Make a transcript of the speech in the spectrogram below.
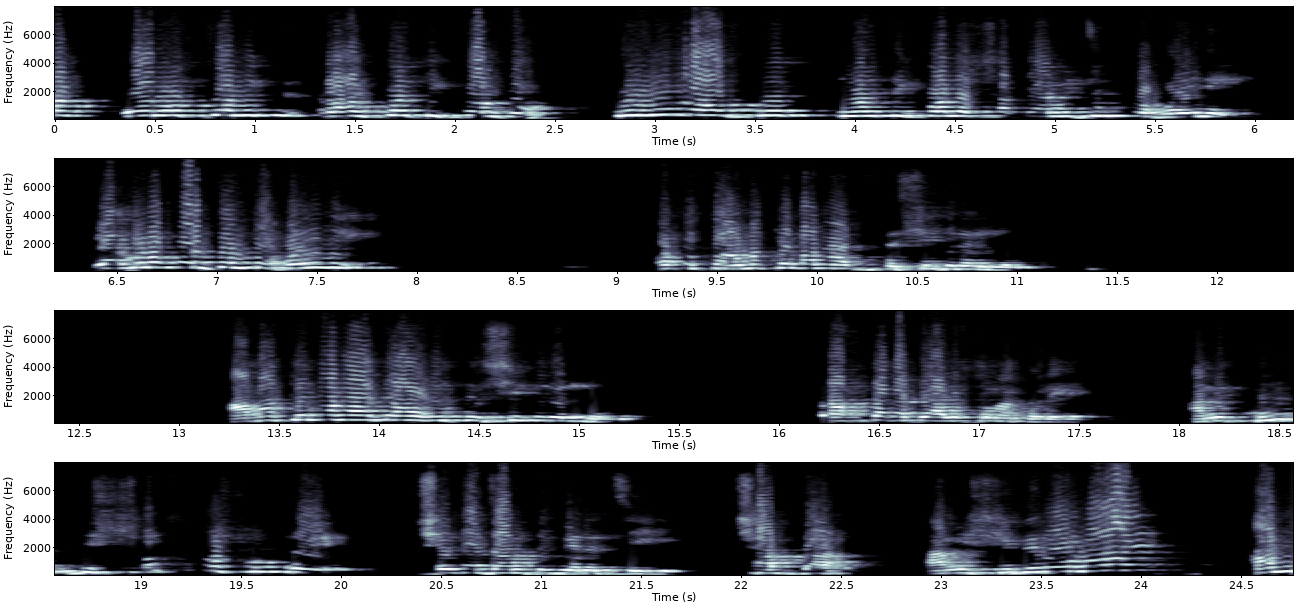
অন ইসলামিক রাজনৈতিক দল হোক, কোন রাজনৈতিক দলের সাথে আমি যুক্ত হইনি। এখনও পর্যন্ত হইনি। অথচ আমাকে বানায় দিতে শিবিরের লোক। আমাকে বানায় দেওয়া হয়েছে শিবিরের লোক। রাস্তাঘাটে আলোচনা করে। আমি খুব বিশ্বস্ত সূত্রে সেটা জানতে পেরেছি। সাবধান। আমি শিবিরও নয়, আমি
